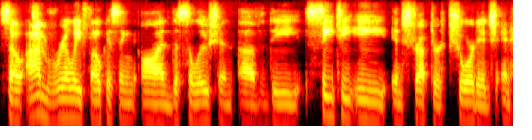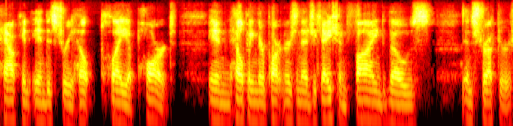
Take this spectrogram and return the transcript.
So I'm really focusing on the solution of the CTE instructor shortage and how can industry help play a part in helping their partners in education find those instructors.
